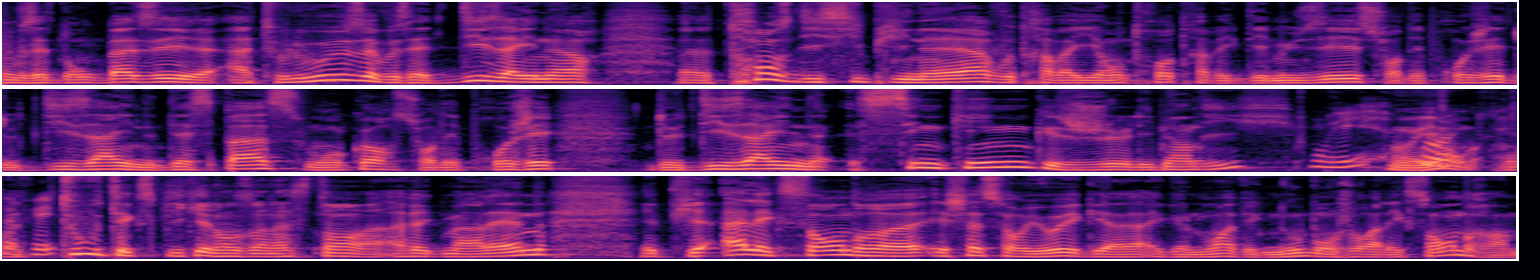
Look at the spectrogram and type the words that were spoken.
Vous êtes donc basée à Toulouse, vous êtes designer euh, transdisciplinaire, vous travaillez entre autres avec des musées sur des projets de design d'espace ou encore sur des projets de design thinking, je l'ai bien dit? Oui, oui on, va tout expliquer dans un instant avec Marlène. Et puis Alexandre Echassorio également avec nous. Bonjour Alexandre.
